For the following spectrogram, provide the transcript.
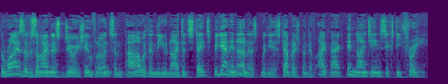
The rise of Zionist Jewish influence and power within the United States began in earnest with the establishment of AIPAC in 1963,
